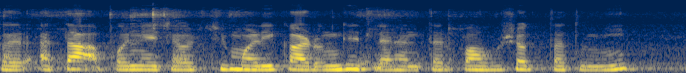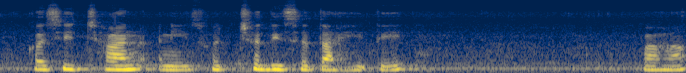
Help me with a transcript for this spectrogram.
तर आता आपण याच्यावरची मळी काढून घेतल्यानंतर पाहू शकता तुम्ही कशी छान आणि स्वच्छ दिसत आहे ते. पहा.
